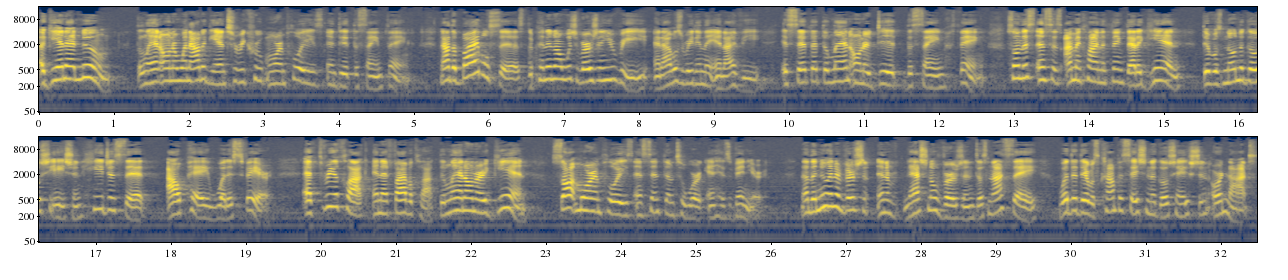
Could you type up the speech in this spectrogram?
Again at noon, the landowner went out again to recruit more employees and did the same thing. Now, the Bible says, depending on which version you read, and I was reading the NIV, it said that the landowner did the same thing. So in this instance, I'm inclined to think that again, there was no negotiation. He just said, I'll pay what is fair. At 3 o'clock and at 5 o'clock, the landowner again sought more employees and sent them to work in his vineyard. Now, the New International Version does not say whether there was compensation negotiation or not.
